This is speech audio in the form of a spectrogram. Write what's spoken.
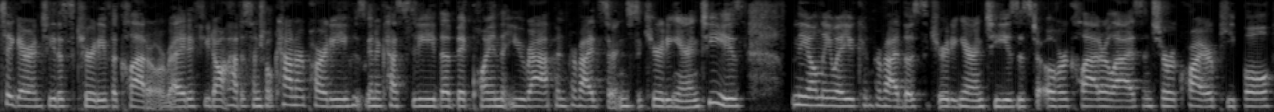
to guarantee the security of the collateral, right? If you don't have a central counterparty who's going to custody the Bitcoin that you wrap and provide certain security guarantees, the only way you can provide those security guarantees is to over collateralize and to require people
